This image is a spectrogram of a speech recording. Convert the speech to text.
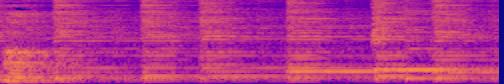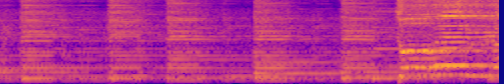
あ飛べるよ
